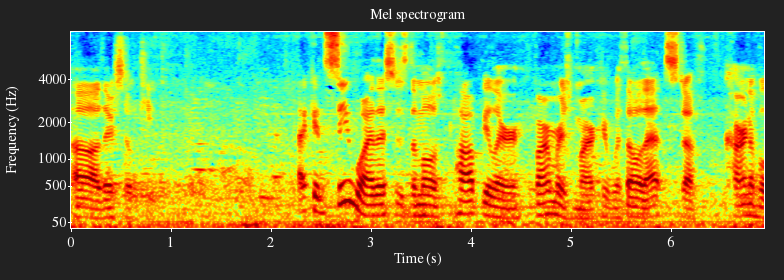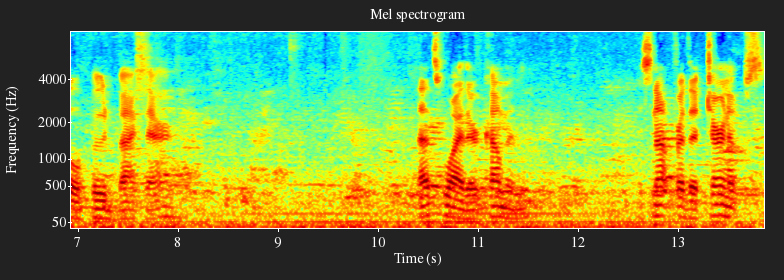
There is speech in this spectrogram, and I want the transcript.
Oh, they're so cute. I can see why this is the most popular farmer's market with all that stuff, carnival food back there. That's why they're coming. It's not for the turnips.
